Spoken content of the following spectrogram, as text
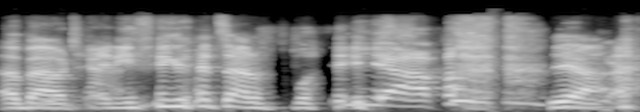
about yeah. anything that's out of place. Yeah, yeah. yeah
